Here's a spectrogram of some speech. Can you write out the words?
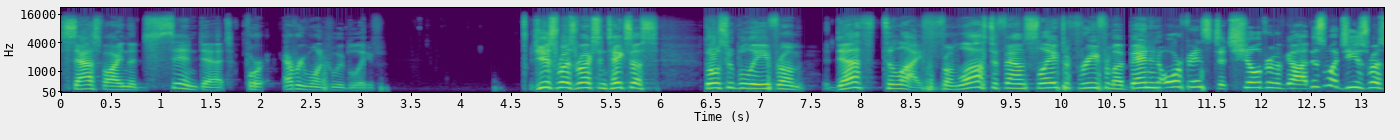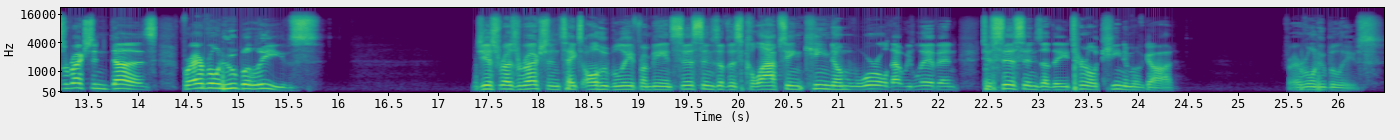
satisfying the sin debt for everyone who would believe. Jesus' resurrection takes us, those who believe, from death to life, from lost to found, slave to free, from abandoned orphans to children of God. This is what Jesus' resurrection does for everyone who believes. Jesus' resurrection takes all who believe from being citizens of this collapsing kingdom world that we live in to citizens of the eternal kingdom of God. For everyone who believes.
